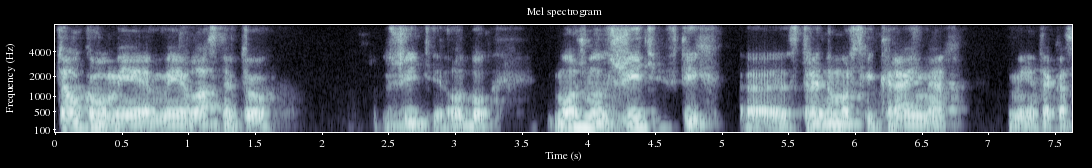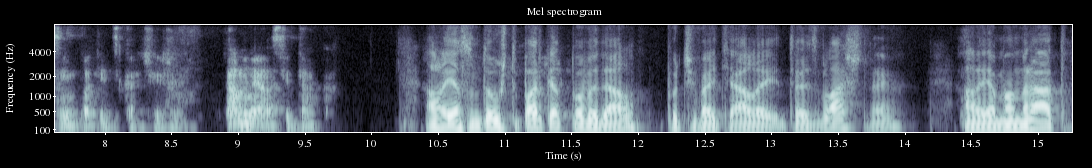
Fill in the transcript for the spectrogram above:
celkovo mi je, mi je vlastne to žiť, alebo možnosť žiť v tých e, stredomorských krajinách mi je taká sympatická, čiže tam mňa asi tak. Ale ja som to už tu párkrát povedal, počúvajte, ale to je zvláštne, ale ja mám rád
